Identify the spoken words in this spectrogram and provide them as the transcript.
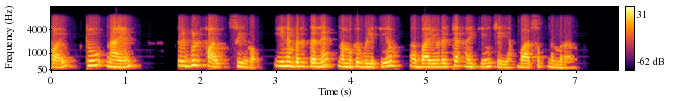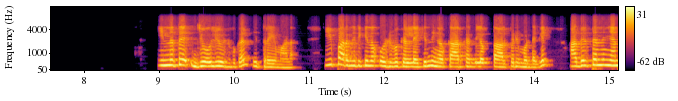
five two nine triple five zero ഈ നമ്പറിൽ തന്നെ നമുക്ക് വിളിക്കുകയും ബയോഡേറ്റ അയക്കുകയും ചെയ്യാം. വാട്സപ്പ് നമ്പറാണ് ഇന്നത്തെ ജോലി ഒഴിവുകൾ ഇത്രയുമാണ്. ഈ പറഞ്ഞിരിക്കുന്ന ഒഴിവുകളിലേക്ക് നിങ്ങൾക്ക് ആർക്കെങ്കിലും താല്പര്യമുണ്ടെങ്കിൽ അതിൽ തന്നെ ഞാൻ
